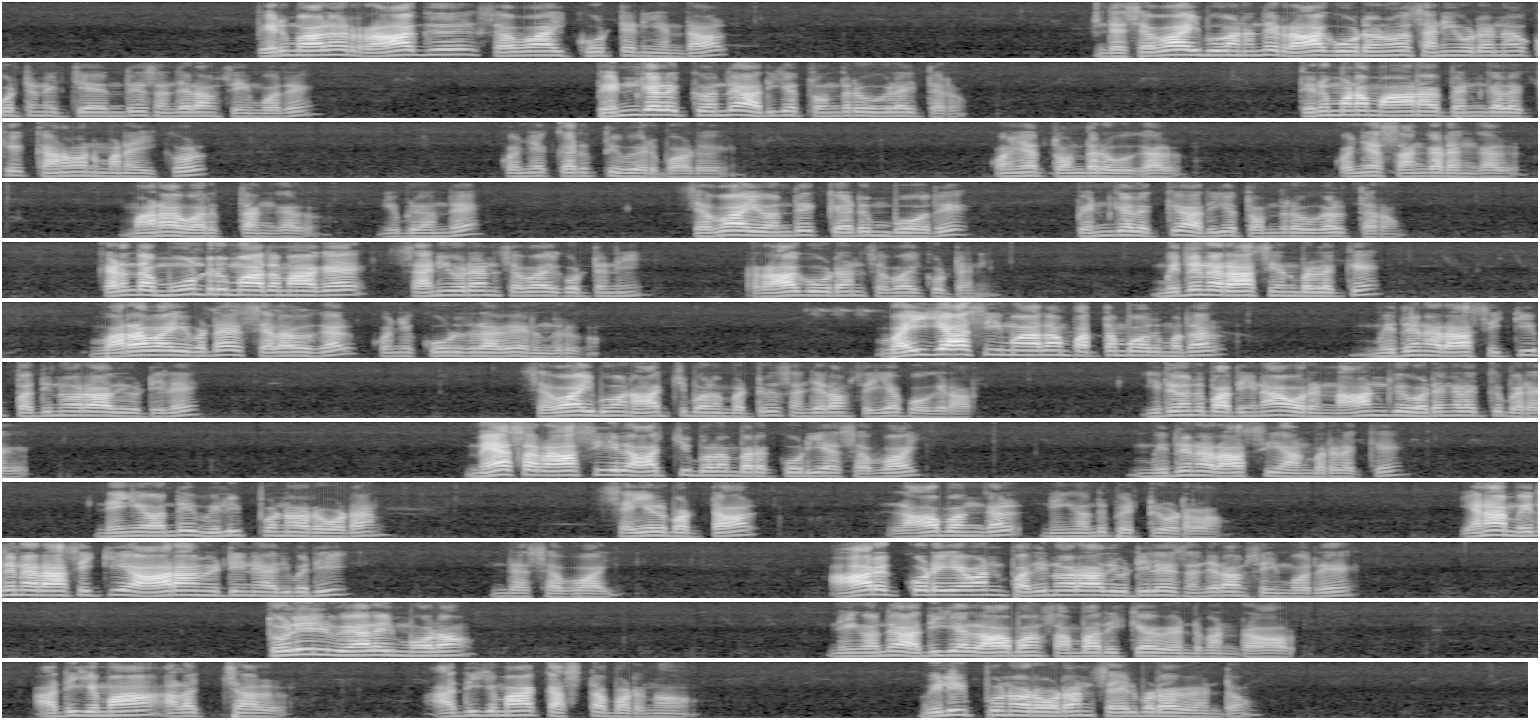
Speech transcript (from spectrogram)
பெரும்பாலும் ராகு செவ்வாய் கூட்டணி என்றால் இந்த செவ்வாய் புகான் வந்து ராகுவுடனோ சனியுடனோ கூட்டணி சேர்ந்து சஞ்சாரம் செய்யும்போது பெண்களுக்கு வந்து அதிக தொந்தரவுகளை தரும். திருமணமான பெண்களுக்கு கணவன் மனைவிக்குள் கொஞ்சம் கருத்து வேறுபாடு கொஞ்சம் தொந்தரவுகள் கொஞ்சம் சங்கடங்கள் மன வருத்தங்கள். இப்படி வந்து செவ்வாய் வந்து கெடும்போது பெண்களுக்கு அதிக தொந்தரவுகள் தரும். கடந்த மூன்று மாதமாக சனியுடன் செவ்வாய் கூட்டணி ராகுவுடன் செவ்வாய் கூட்டணி. மிதுன ராசி என்பதற்கு வரவை விட செலவுகள் கொஞ்சம் கூடுதலாகவே இருந்திருக்கும். வைகாசி மாதம் பத்தொம்போது முதல் மிதுன ராசிக்கு பதினோராவது வீட்டிலே செவ்வாய் புவன் ஆட்சி பலம் பெற்று சஞ்சாரம் செய்ய போகிறார். இது வந்து பார்த்திங்கன்னா ஒரு நான்கு வருடங்களுக்கு பிறகு. மேச ராசியில் ஆட்சி பலம் பெறக்கூடிய செவ்வாய் மிதுன ராசி அன்பர்களுக்கு நீங்கள் வந்து விழிப்புணர்வுடன் செயல்பட்டால் லாபங்கள் நீங்கள் வந்து பெற்று விடலாம். ஏன்னா மிதுன ராசிக்கு ஆறாம் வீட்டின் அதிபதி இந்த செவ்வாய். ஆறுக்குடையவன் பதினோராவது வீட்டிலே சஞ்சாரம் செய்யும்போது தொழில் வேலை மூலம் நீங்கள் வந்து அதிக லாபம் சம்பாதிக்க வேண்டுமென்றால் அதிகமாக அலைச்சல் அதிகமாக கஷ்டப்படணும். விழிப்புணர்வுடன் செயல்பட வேண்டும்.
